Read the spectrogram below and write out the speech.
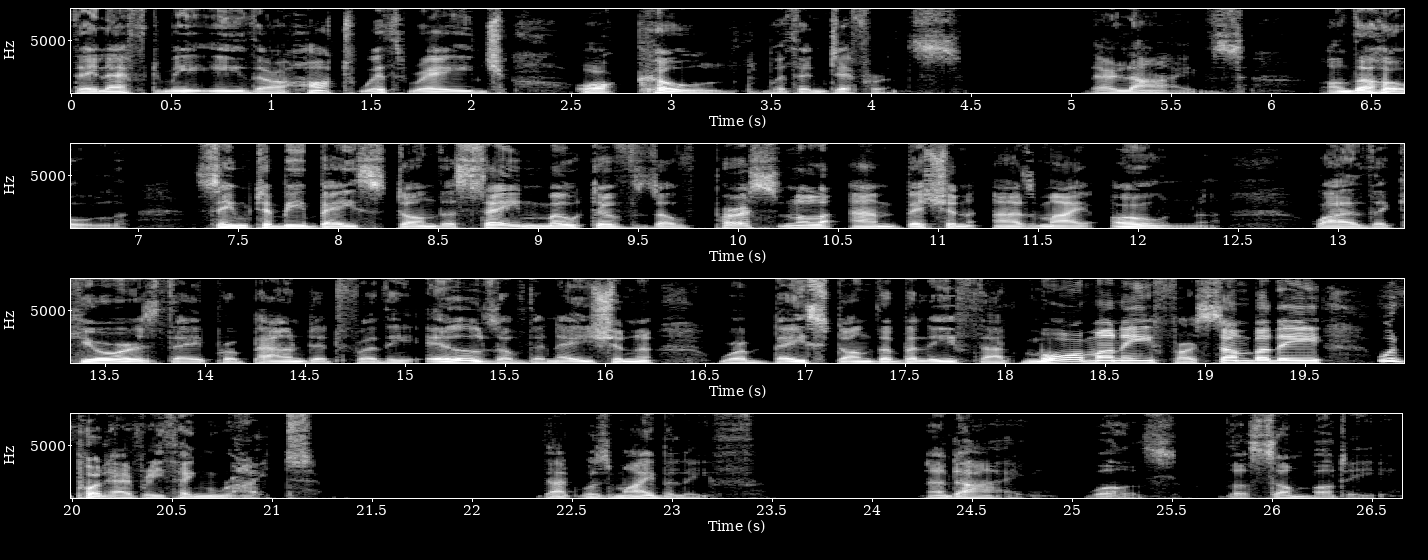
They left me either hot with rage or cold with indifference. Their lives, on the whole, seemed to be based on the same motives of personal ambition as my own, while the cures they propounded for the ills of the nation were based on the belief that more money for somebody would put everything right. That was my belief, and I was the somebody.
